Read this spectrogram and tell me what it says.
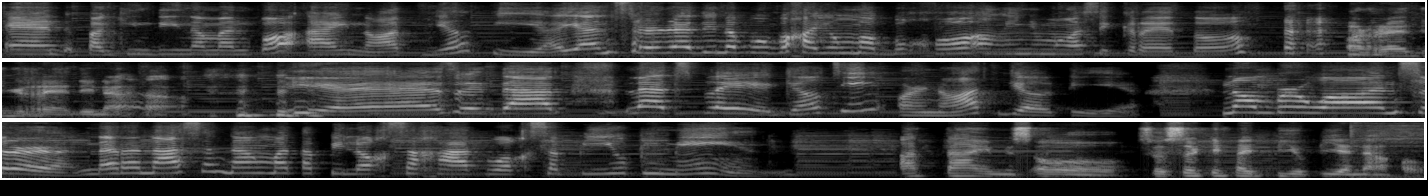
and pag hindi naman po ay not guilty. Ayan, sir, ready na po ba kayong mabuko ang inyong mga sikreto? Ah, ready, ready na. yes, with that, let's play guilty or not guilty. Number one, sir, naranasan ng matapilok sa catwalk sa PUP Main. At times, oo. So, certified PUP yan ako.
